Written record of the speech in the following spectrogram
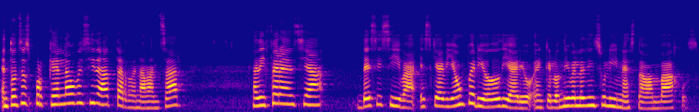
Entonces, ¿por qué la obesidad tardó en avanzar? La diferencia decisiva es que había un periodo diario en que los niveles de insulina estaban bajos.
